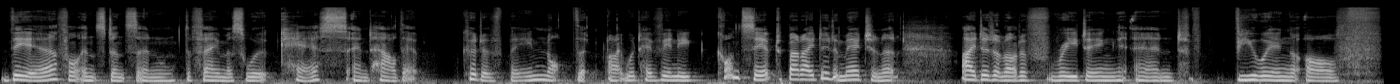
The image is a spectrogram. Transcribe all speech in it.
there, for instance, in the famous work Cass, and how that could have been. Not that I would have any concept, but I did imagine it. I did a lot of reading and viewing of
